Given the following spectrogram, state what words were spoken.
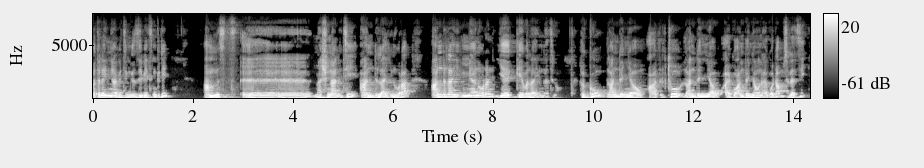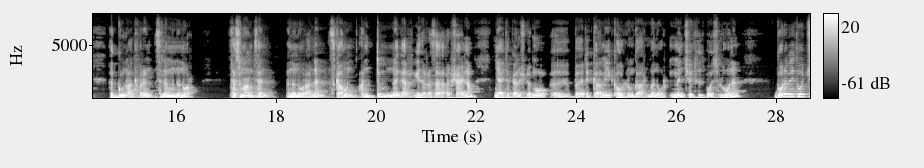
በተለይ እኛ ቤት እዚህ ቤት እንግዲህ አምስት ናሽናሊቲ አንድ ላይ ይኖራል። አንድ ላይ የሚያኖረን የህግ የበላይነት ነው። ህጉ ለአንደኛው አድልቶ ለአንደኛው አንደኛውን አይጎዳም። ስለዚህ ህጉን አክብረን ስለምንኖር ተስማምተን እንኖራለን። እስካሁን አንድም ነገር የደረሰ ረብሻ የለም። እኛ ኢትዮጵያኖች ደግሞ በድጋሚ ከሁሉም ጋር መኖር የምንችል ህዝቦች ስለሆንን ጎረቤቶቼ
